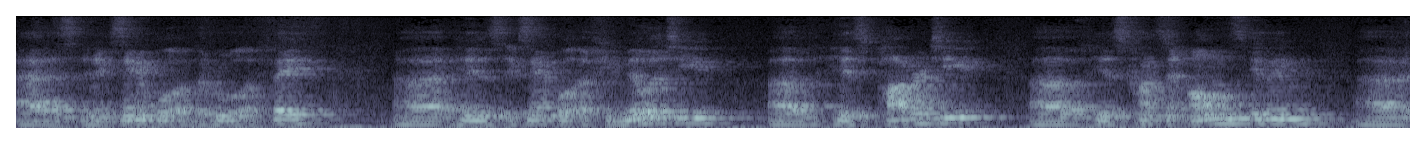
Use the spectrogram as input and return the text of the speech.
as an example of the rule of faith, uh, his example of humility, of his poverty, of his constant almsgiving. Uh,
